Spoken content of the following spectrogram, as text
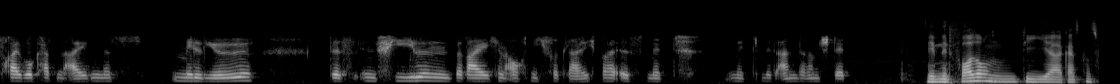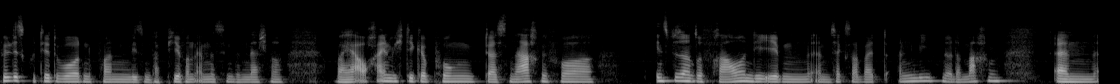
Freiburg hat ein eigenes Milieu, das in vielen Bereichen auch nicht vergleichbar ist mit, mit, mit anderen Städten. Neben den Forderungen, die ja ganz, ganz viel diskutiert wurden von diesem Papier von Amnesty International, war ja auch ein wichtiger Punkt, dass nach wie vor insbesondere Frauen, die eben ähm, Sexarbeit anbieten oder machen, ähm,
